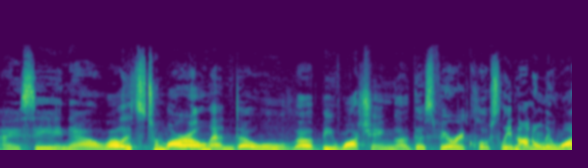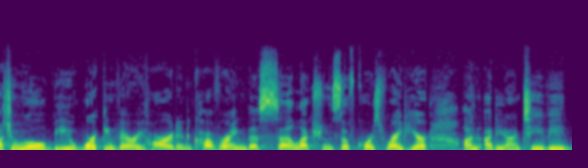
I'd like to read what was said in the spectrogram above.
I see now. Well, it's tomorrow, and uh, we'll uh, be watching uh, this very closely. Not only watching, we'll be working very hard and covering this elections, of course, right here on Arirang TV.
